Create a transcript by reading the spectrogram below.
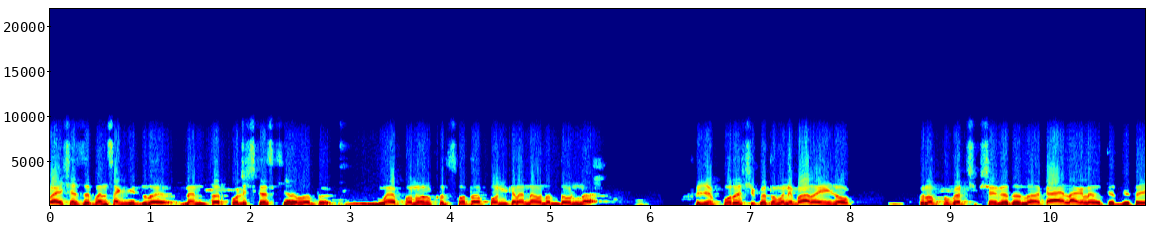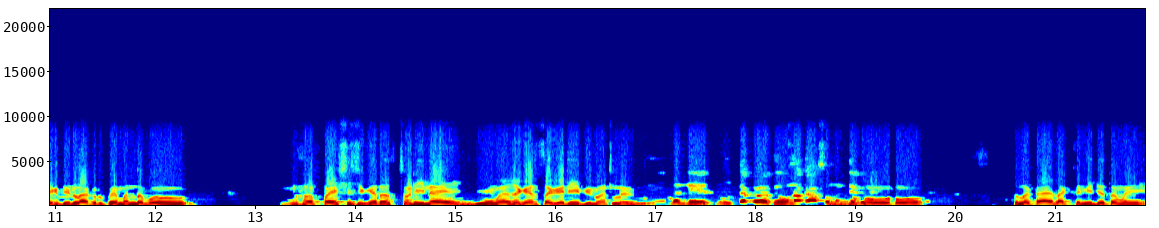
पैशाचं पण सांगितलं. नंतर पोलीस केस केलं होतं. माझ्या फोनवर खूप स्वतः फोन केला नवनाथ दौडला. तुझे पोरं शिकवतो म्हणे बाराही लोक. तुला फुकट शिक्षण देतो काय लागलं होतं? देतो एक दीड लाख रुपये म्हणलं भाऊ मला पैशाची गरज थोडी नाही. मी माझ्या घरचा गरीब आहे म्हटलं. तुम्ही म्हणजे तुम्ही तक्रार देऊ नका असं म्हणते? हो हो. तुला काय लागतं मी देतो म्हणे.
